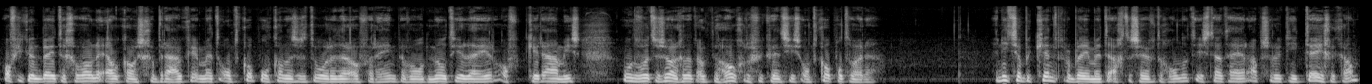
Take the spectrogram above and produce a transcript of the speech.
of je kunt beter gewone elko's gebruiken met ontkoppelkondensatoren eroverheen, bijvoorbeeld multilayer of keramisch, om ervoor te zorgen dat ook de hogere frequenties ontkoppeld worden. Een niet zo bekend probleem met de 7800 is dat hij er absoluut niet tegen kan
